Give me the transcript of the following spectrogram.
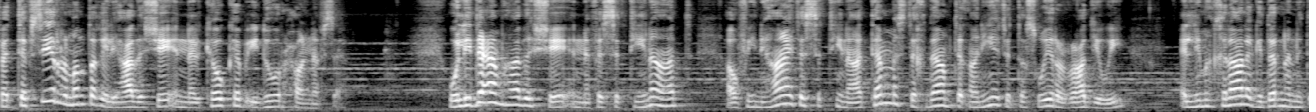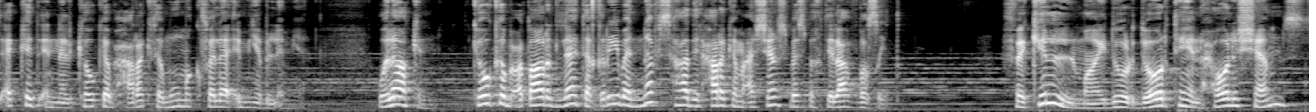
فالتفسير المنطقي لهذا الشيء أن الكوكب يدور حول نفسه. واللي دعم هذا الشيء أن في الستينات أو في نهاية الستينات تم استخدام تقنية التصوير الراديوي اللي من خلاله قدرنا نتأكد أن الكوكب حركته مو مقفلة 100% ولكن كوكب عطارد له تقريبا نفس هذه الحركة مع الشمس بس باختلاف بسيط. فكل ما يدور دورتين حول الشمس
